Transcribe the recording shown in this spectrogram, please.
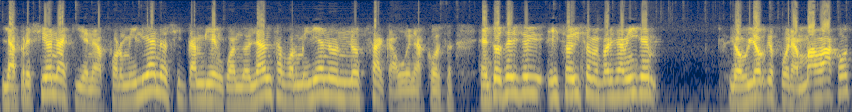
la presión a quien, a Formiliano, si también cuando lanza Formiliano no saca buenas cosas. Entonces eso, eso hizo, me parece a mí, que los bloques fueran más bajos,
